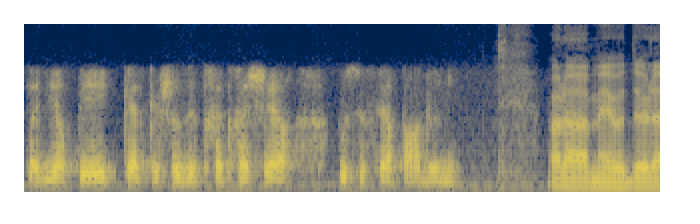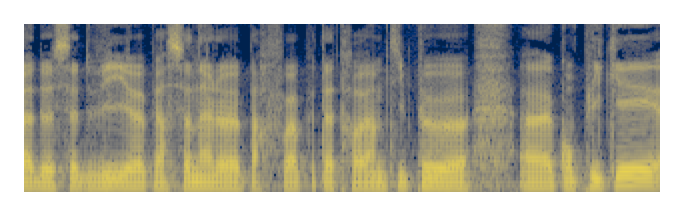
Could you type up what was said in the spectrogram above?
c'est-à-dire payer quelque chose de très très cher pour se faire pardonner. Voilà, mais au-delà de cette vie euh, personnelle euh, parfois peut-être un petit peu euh, compliquée,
